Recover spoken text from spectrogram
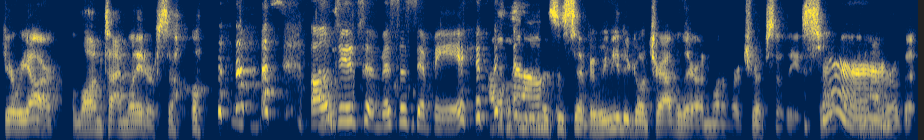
here we are a long time later. So all due to Mississippi. all due to Mississippi. We need to go travel there on one of our trips at least. Sure. So in honor of it.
